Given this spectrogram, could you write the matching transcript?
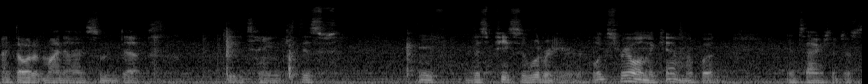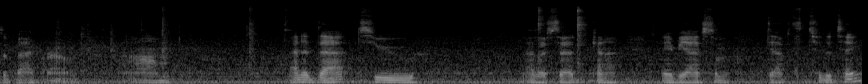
I thought it might add some depth the tank. This this piece of wood right here looks real on the camera, but it's actually just the background. Um, added that to, as I said, kind of maybe add some depth to the tank,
